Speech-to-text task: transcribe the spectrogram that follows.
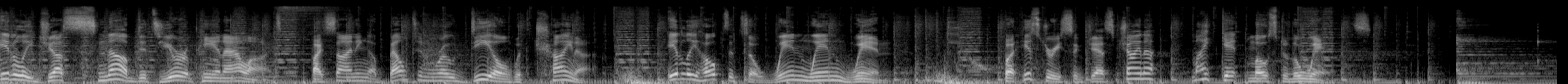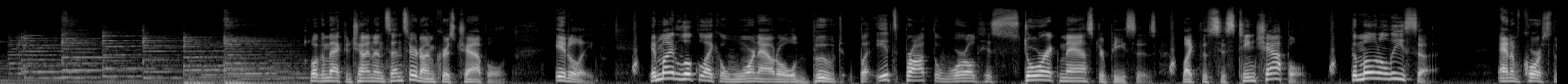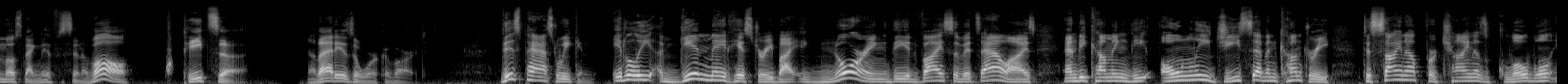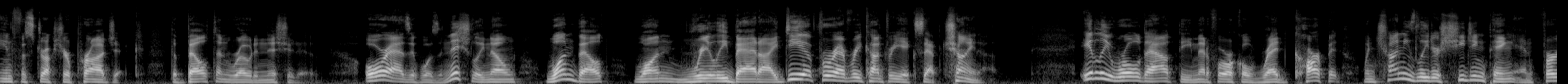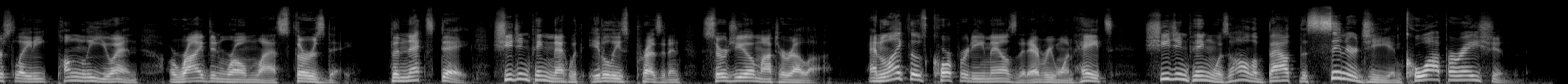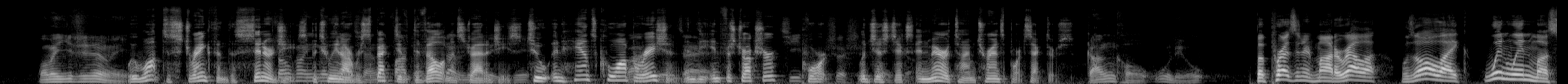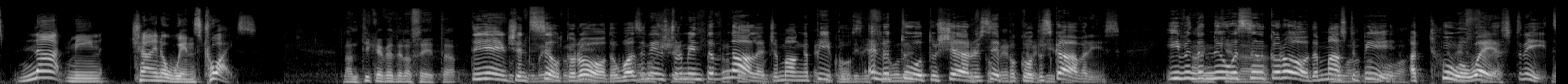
Italy just snubbed its European allies by signing a Belt and Road deal with China. Italy hopes it's a win-win-win. But history suggests China might get most of the wins. Welcome back to China Uncensored. I'm Chris Chappell. Italy. It might look like a worn out old boot, but it's brought the world historic masterpieces like the Sistine Chapel, the Mona Lisa, and of course the most magnificent of all, pizza. Now that is a work of art. This past weekend, Italy again made history by ignoring the advice of its allies and becoming the only G7 country to sign up for China's global infrastructure project, the Belt and Road Initiative. Or as it was initially known, One Belt, one really bad idea for every country except China. Italy rolled out the metaphorical red carpet when Chinese leader Xi Jinping and First Lady Peng Liyuan arrived in Rome last Thursday. The next day, Xi Jinping met with Italy's president, Sergio Mattarella. And like those corporate emails that everyone hates, Xi Jinping was all about the synergy and cooperation. We want to strengthen the synergies between our respective development strategies to enhance cooperation in the infrastructure, port, logistics, and maritime transport sectors. But President Mattarella was all like, win win must not mean China wins twice. The ancient Silk Road was an instrument of knowledge among peoples and a tool to share reciprocal discoveries. Even the newest Silk Road must be a two-way street.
